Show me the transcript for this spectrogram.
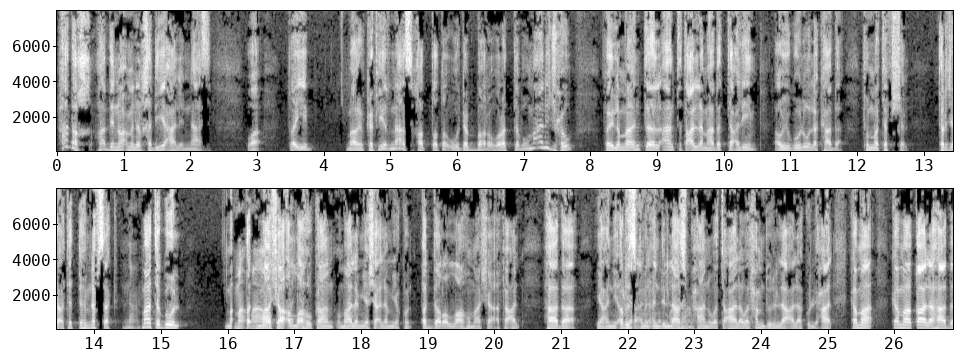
هذا هذا نوع من الخديعة للناس. و طيب ما كثير ناس خططوا ودبروا ورتبوا وما نجحوا. فلما أنت الآن تتعلم هذا التعليم أو يقولوا لك هذا ثم تفشل ترجع تتهم نفسك. نعم. ما تقول ما, ما, ما, شاء الله كان وما لم يشاء لم يكن. قدر الله ما شاء فعل. هذا يعني الرزق من عند الله. سبحانه وتعالى والحمد لله على كل حال. كما كما قال هذا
